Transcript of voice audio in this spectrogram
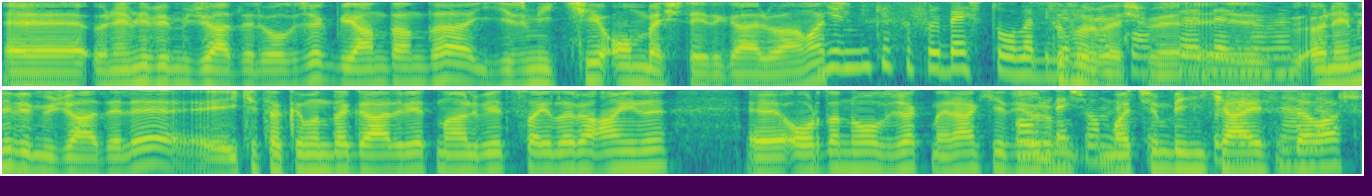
Ee, önemli bir mücadele olacak. Bir yandan da 22-15'teydi galiba maç. 22-05 de olabilir. 05 mi? Ee, evet. Önemli bir mücadele. Ee, iki takımın da galibiyet mağlubiyet sayıları aynı. Ee, orada ne olacak merak ediyorum. 15, 15, Maçın bir hikayesi de var.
